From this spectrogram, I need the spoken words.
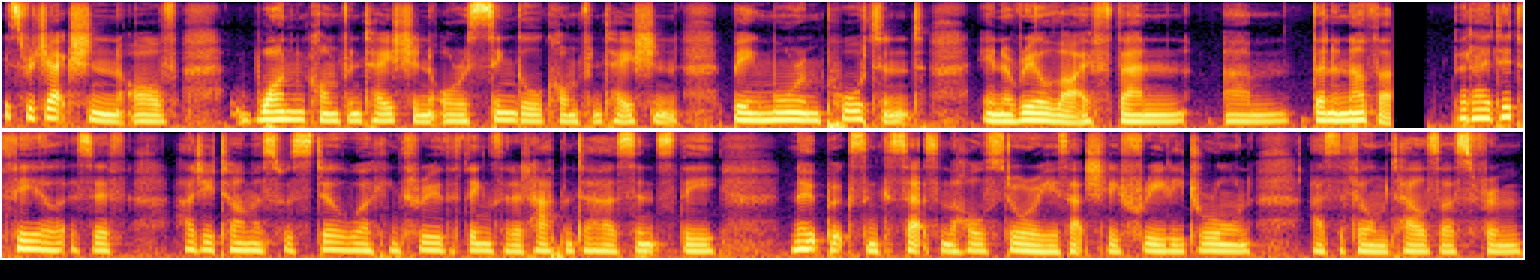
its rejection of one confrontation or a single confrontation being more important in a real life than um, than another. But I did feel as if Hadjithomas was still working through the things that had happened to her since the notebooks and cassettes and the whole story is actually freely drawn, as the film tells us, from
